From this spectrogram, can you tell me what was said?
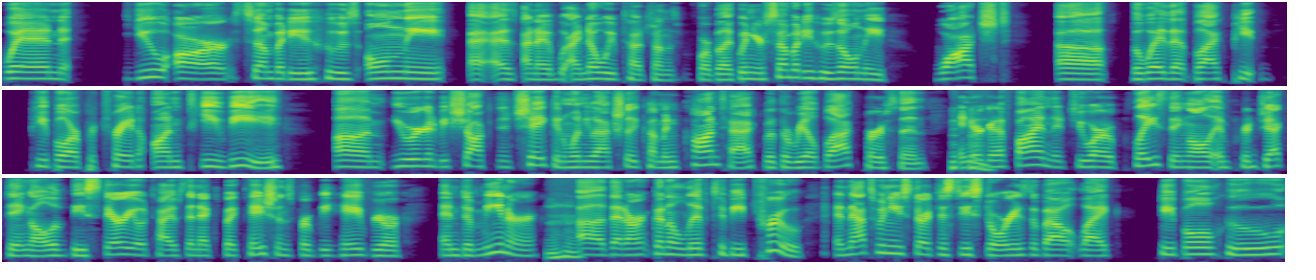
when you are somebody who's only as and I, I know we've touched on this before but like when you're somebody who's only watched uh the way that black pe- people are portrayed on TV um you are going to be shocked and shaken when you actually come in contact with a real black person. And you're going to find that you are placing all and projecting all of these stereotypes and expectations for behavior and demeanor Mhm. uh, that aren't going to live to be true. And that's when you start to see stories about like people who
